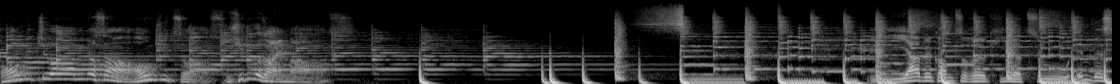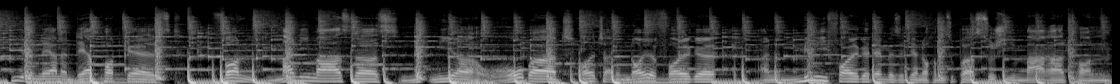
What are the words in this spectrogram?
Konnichiwa, minasan. Honjitsu wa sushi de gozaimasu. Ja, willkommen zurück hier zu Investieren lernen, der Podcast von Money Masters mit mir, Robert. Heute eine neue Folge, eine Mini-Folge, denn wir sind ja noch im Super Sushi Marathon,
